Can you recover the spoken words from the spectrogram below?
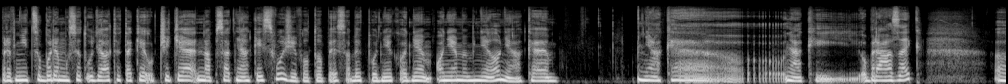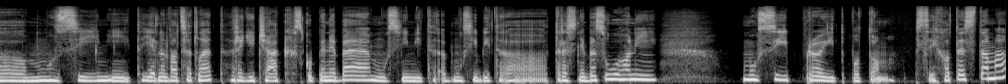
První, co bude muset udělat, tak je určitě napsat nějaký svůj životopis, aby podnik o něm, o něm měl nějaké, nějaké, nějaký obrázek. Eh, musí mít 21 let, řidičák skupiny B, musí, mít, musí být eh, trestně bezúhoný, musí projít potom psychotestama,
